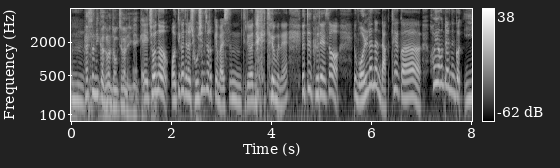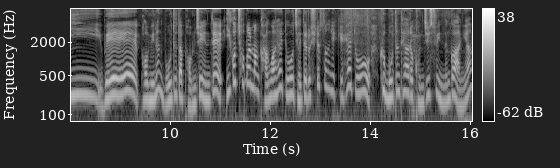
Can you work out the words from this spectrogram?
음. 했으니까 그런 정책을 얘기했겠죠. 예, 저는 어디까지나 조심스럽게 말씀드려야 되기 때문에 여튼 그래서 원래는 낙태가 허용되는 것 이외의 범위는 모두 다 범죄인데 이거 처벌만 강화해도 제대로 실효성 있게 해도 그 모든 태아를 건질 수 있는 거 아니야?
